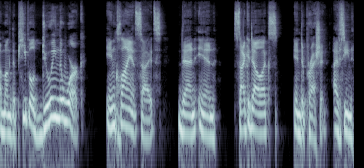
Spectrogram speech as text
among the people doing the work in client sites than in psychedelics, in depression. I've seen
